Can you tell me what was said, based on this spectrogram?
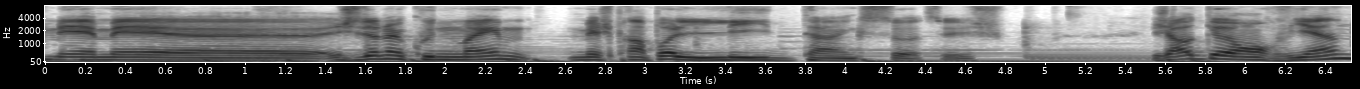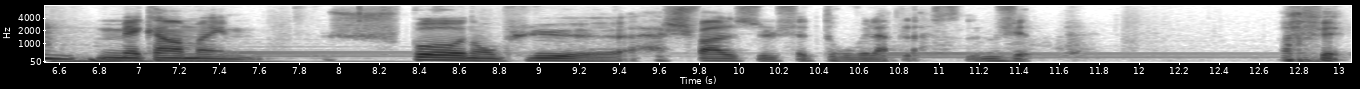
mais, mais, mais, euh, je donne un coup de main, mais je prends pas le lead tant que ça, tu sais. J'ai hâte qu'on revienne, mais quand même, je suis pas non plus euh, à cheval sur le fait de trouver la place. Vite. Parfait.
